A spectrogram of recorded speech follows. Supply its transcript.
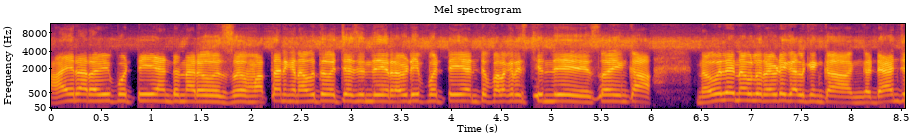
ఆయరా రవి పొట్టి అంటున్నారు. సో మొత్తానికి నవ్వుతూ వచ్చేసింది. రవిడి పొట్టి అంటూ పలకరిస్తుంది. సో ఇంకా నవ్వులే నవ్వులు రవిడి గలకి ఇంకా ఇంకా డ్యాన్స్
